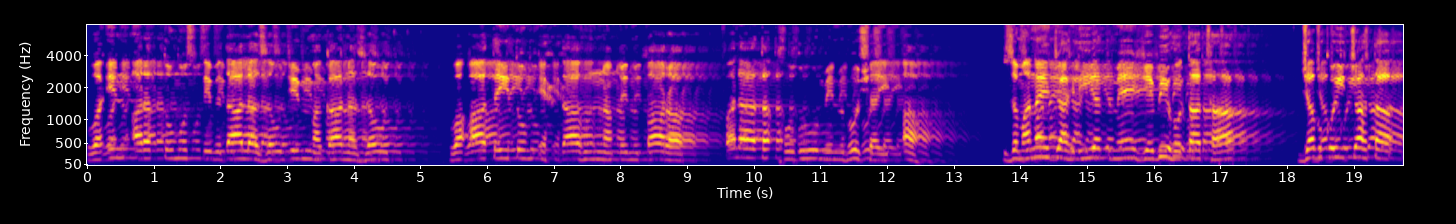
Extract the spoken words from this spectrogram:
وَإِنْ أَرَدْتُمُ اسْتِبْدَالَ زَوْجٍ مَكَانَ زَوْجٍ وَآتَيْتُمْ إِحْدَاهُنَّ قِنْطَارًا فَلَا تَأْخُذُوا مِنْهُ شَيْئًا۔ زمانہ جاہلیت میں یہ بھی ہوتا تھا جب کوئی چاہتا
